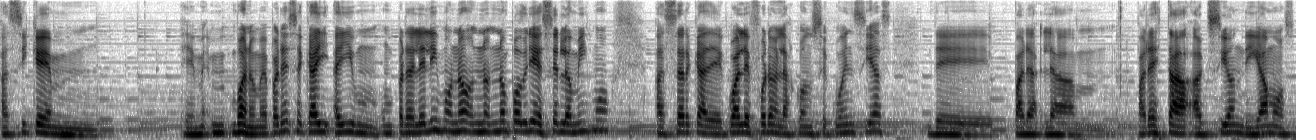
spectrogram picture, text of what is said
así que... Mm, eh, bueno, me parece que hay, hay un, paralelismo, no, no, podría ser lo mismo acerca de cuáles fueron las consecuencias de, para, la, para esta acción, digamos,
